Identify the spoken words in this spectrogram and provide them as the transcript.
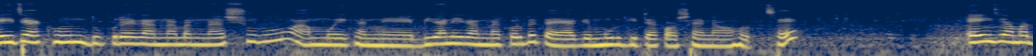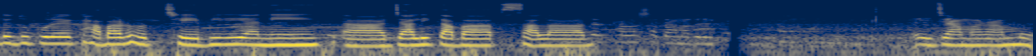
এই যে এখন দুপুরে রান্না বান্না শুরু, আম্মু এখানে বিরিয়ানি রান্না করবে, তাই আগে মুরগিটা কষায় নেওয়া হচ্ছে। এই যে আমাদের দুপুরের খাবার হচ্ছে বিরিয়ানি, আর জালি কাবাব, সালাদ। এই যে আমার আম্মু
